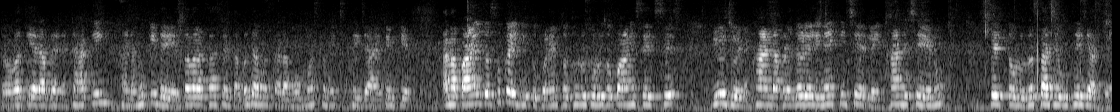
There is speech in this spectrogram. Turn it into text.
તો હવે અત્યારે આપણે એને ઢાંકી અને મૂકી દઈએ. સવાર થશે ને તો બધા મસાલા બહુ મસ્ત મિક્સ થઈ જાય. કેમ કે આમાં પાણી તો સુકાઈ ગયું હતું, પણ એમ તો થોડું થોડું તો પાણી સેજ સેજ રહ્યું જોઈએ ને. ખાંડ આપણે દળેલી નાખી છે, એટલે ખાંડ છે એનું. સેજ તો રસા જેવું થઈ જશે.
